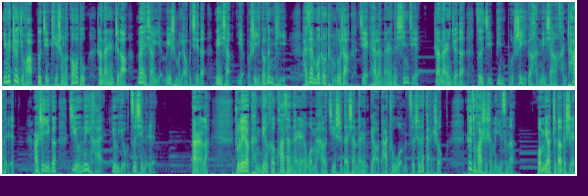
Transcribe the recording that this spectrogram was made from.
因为这句话不仅提升了高度，让男人知道外向也没什么了不起的，内向也不是一个问题，还在某种程度上解开了男人的心结，让男人觉得自己并不是一个很内向、很差的人，而是一个既有内涵又有自信的人。当然了，除了要肯定和夸赞男人，我们还要及时的向男人表达出我们自身的感受。这句话是什么意思呢？我们要知道的是，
